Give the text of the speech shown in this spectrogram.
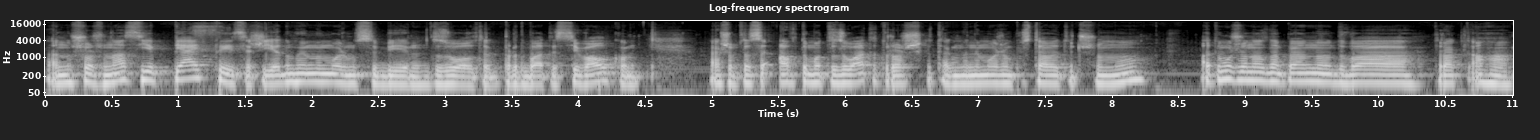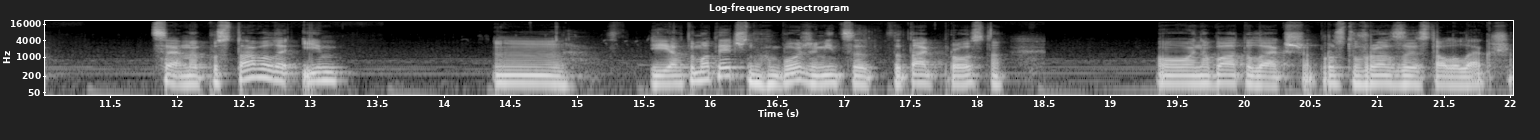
Ну що ж, у нас є 5000. Я думаю, ми можемо собі дозволити придбати сівалку. А щоб це автоматизувати трошечки, так, ми не можемо поставити чому. А тому що у нас, напевно, два трактори. Ага. Це ми поставили і. І автоматично, боже мій, це, це так просто. Ой, набагато легше. Просто в рази стало легше.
